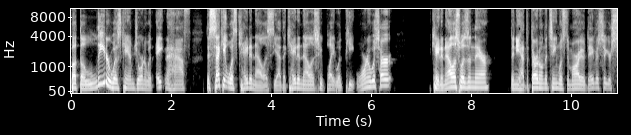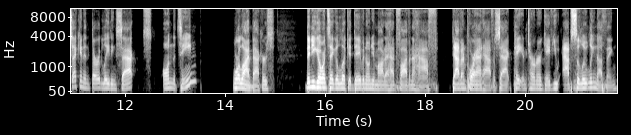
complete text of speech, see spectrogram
but the leader was Cam Jordan with eight and a half. The second was Kaden Elliss. Yeah, the Kaden Elliss who played with Pete Werner was hurt. Kaden Elliss was in there. Then you had the third on the team was Demario Davis. So your second and third leading sacks on the team were linebackers. Then you go and take a look at David Onyemata had five and a half. Davenport had half a sack. Payton Turner gave you absolutely nothing.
